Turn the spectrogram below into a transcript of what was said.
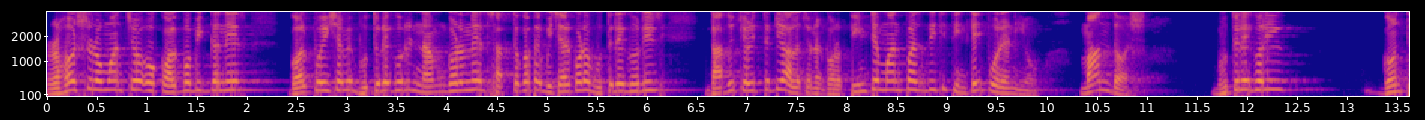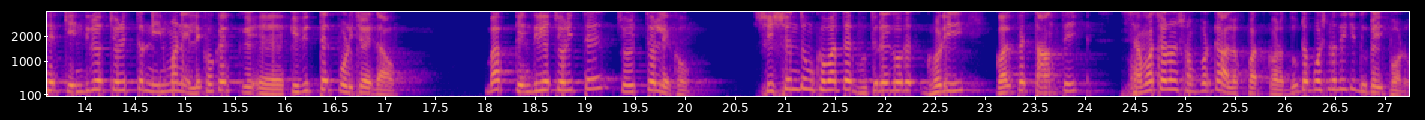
রহস্য, রোমাঞ্চ ও কল্পবিজ্ঞানের গল্প হিসাবে ভূতুরে ঘড়ির নামকরণের সার্থকতা বিচার করো। ভূতুরে ঘড়ির দাদু চরিত্রটি আলোচনা করো। তিনটে মান পাস দিয়েছি, তিনটেই পড়ে নিও। মান দশ, ভূতুরে ঘড়ি গ্রন্থের কেন্দ্রীয় চরিত্র নির্মাণে লেখকের কৃতিত্বের পরিচয় দাও বা কেন্দ্রীয় চরিত্রের চরিত্র লেখো। শীর্ষেন্দু মুখোপাধ্যায় ভূতুরে ঘড়ি গল্পের তান্ত্রিক শ্যামাচরণ সম্পর্কে আলোকপাত করো। দুটো প্রশ্ন দিয়েছি, দুটোই পড়ো।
